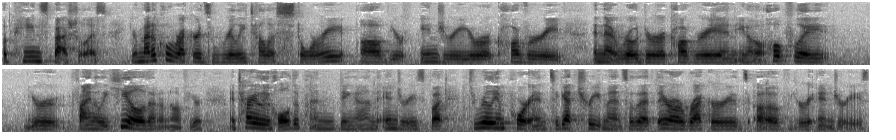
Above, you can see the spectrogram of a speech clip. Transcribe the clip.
a pain specialist. Your medical records really tell a story of your injury, your recovery, and that road to recovery. And, you know, hopefully you're finally healed. I don't know if you're entirely whole depending on the injuries, but it's really important to get treatment so that there are records of your injuries.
